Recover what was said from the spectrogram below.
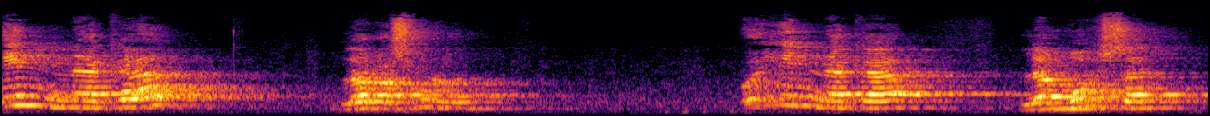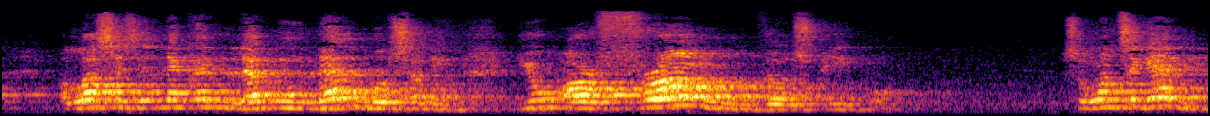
إِنَّكَ لَرَسُولٌ وَإِنَّكَ لَمُرْسَلٌ Allah says, إِنَّكَ لَمِنَ الْمُرْسَلِينَ You are from those people. So once again,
